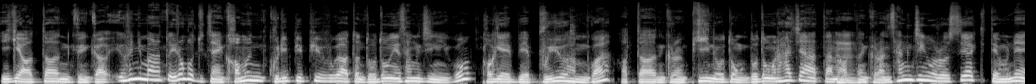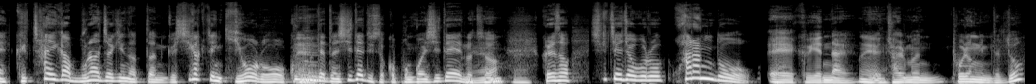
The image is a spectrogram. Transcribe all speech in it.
이게 어떤 그러니까 흔히 말하는 또 이런 것도 있잖아요. 검은 구릿빛 피부가 어떤 노동의 상징이고 거기에 비해 부유함과 어떤 그런 비노동, 노동을 하지 않았다는 음. 어떤 그런 상징으로 쓰였기 때문에 그 차이가 문화적인 어떤 그 시각적인 기호로 구분되던 시대도 있었고 봉건 시대에는 네. 그렇죠. 그래서 실제적으로 화랑도의 그 옛날 네. 그 젊은 도령님들도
